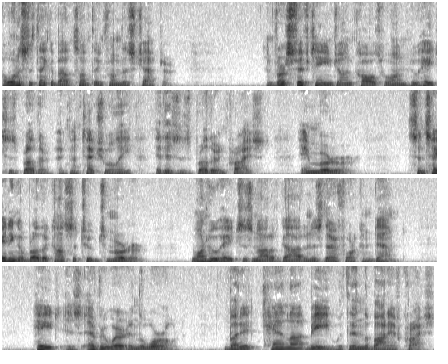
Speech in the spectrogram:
I want us to think about something from this chapter. In verse 15, John calls one who hates his brother, and contextually it is his brother in Christ, a murderer. Since hating a brother constitutes murder, one who hates is not of God and is therefore condemned. Hate is everywhere in the world but it cannot be within the body of Christ.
